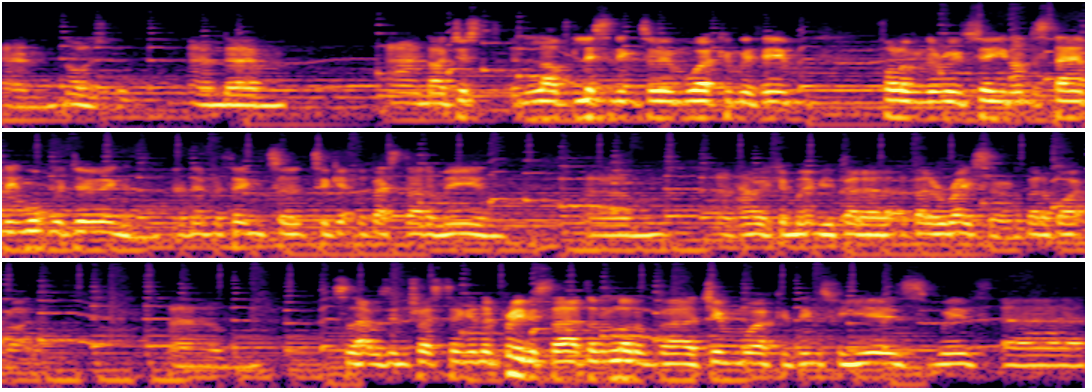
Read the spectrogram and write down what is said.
and knowledgeable. And um, and I just loved listening to him, working with him, following the routine, understanding what we're doing and, everything to, to get the best out of me and um, and how he can make me a better a better racer and a better bike rider. Um, so that was interesting. And then previous to that, I've done a lot of uh, gym work and things for years with uh,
